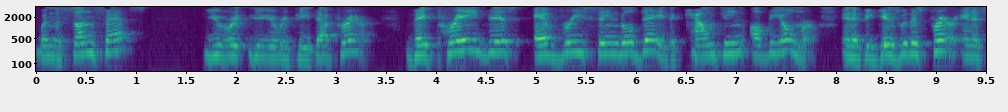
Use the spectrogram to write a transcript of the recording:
when the sun sets, you, re- you repeat that prayer. They prayed this every single day, the counting of the Omer. And it begins with this prayer. And it's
